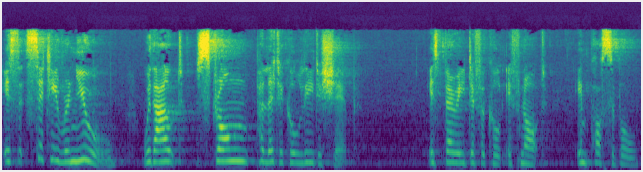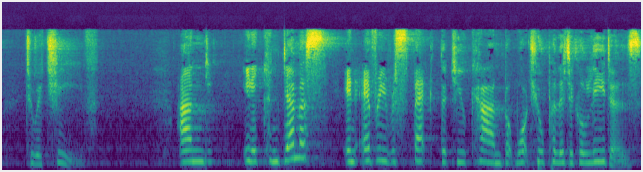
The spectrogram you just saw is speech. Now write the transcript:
is that city renewal without strong political leadership is very difficult, if not impossible, to achieve. And, you know, condemn us in every respect that you can, but what your political leaders,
